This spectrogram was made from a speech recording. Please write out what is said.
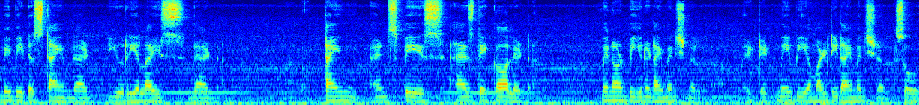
Maybe it is time that you realize that time and space, as they call it, may not be unidimensional. It, it may be a multidimensional. So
